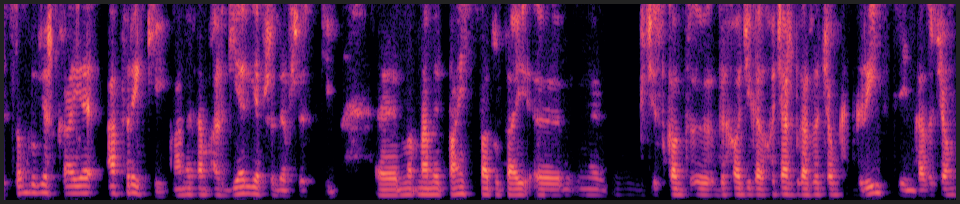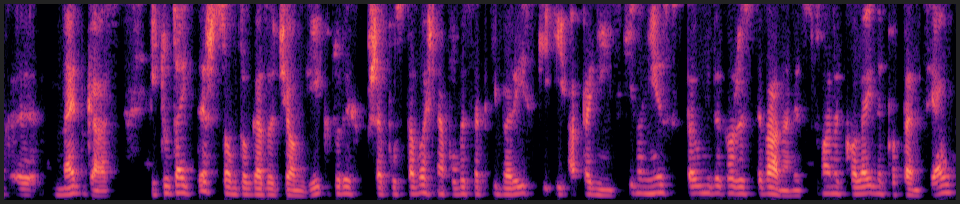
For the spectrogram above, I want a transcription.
są również kraje Afryki. Mamy tam Algierię przede wszystkim. E, mamy państwa tutaj, e, gdzie skąd e, wychodzi chociażby gazociąg Greenstream, gazociąg Medgas i tutaj też są to gazociągi, których przepustowość na Półwysep Iberyjski i Apeniński no nie jest w pełni wykorzystywana, więc tu mamy kolejny potencjał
